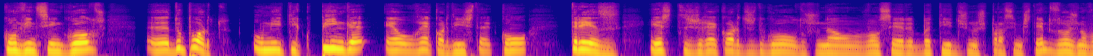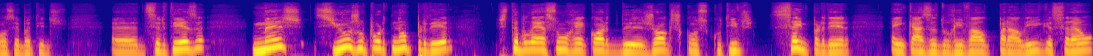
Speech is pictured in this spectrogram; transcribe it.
com 25 golos. Uh, do Porto, o mítico Pinga é o recordista com 13. Estes recordes de golos não vão ser batidos nos próximos tempos, hoje não vão ser batidos uh, de certeza, mas se hoje o Porto não perder, estabelece um recorde de jogos consecutivos sem perder em casa do rival para a Liga. Serão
